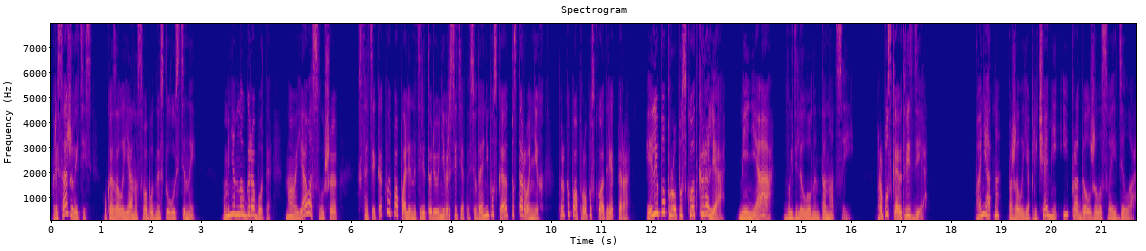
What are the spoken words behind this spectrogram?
«Присаживайтесь», — указала я на свободный стул у стены. «У меня много работы, но я вас слушаю. Кстати, как вы попали на территорию университета? Сюда не пускают посторонних, только по пропуску от ректора. Или по пропуску от короля. Меня!» — выделил он интонацией. «Пропускают везде». «Понятно», — пожала я плечами и продолжила свои дела.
